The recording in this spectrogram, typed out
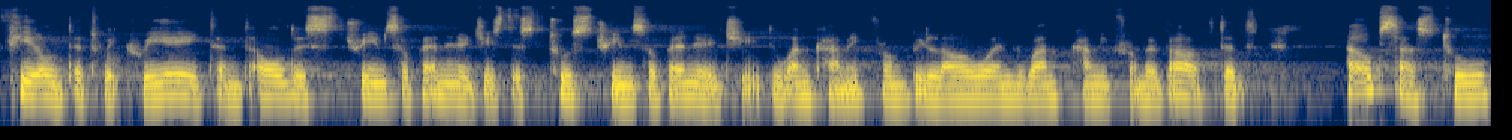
field that we create and all the streams of energies, there's two streams of energy, the one coming from below and one coming from above, that helps us to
